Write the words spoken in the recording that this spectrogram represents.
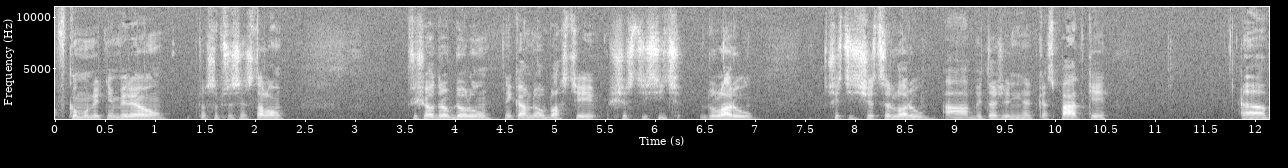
v komunitním videu, to se přesně stalo. Přišel drop dolů někam do oblasti 6000 dolarů, 6600 dolarů a vytažený hnedka zpátky. Uh,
